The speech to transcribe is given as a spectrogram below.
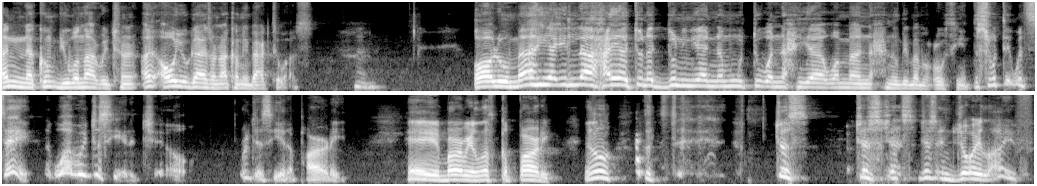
أَنَّكُمْ You will not return. uh, All you guys are not coming back to us. Hmm. قالوا ما هي إلا حياتنا الدنيا نموت ونحيا وما نحن بمبعوثين. This is what they would say. Like, well, we're just here to chill. We're just here to party. Hey, Barbie, let's go party. You know, just, just, just, just enjoy life.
